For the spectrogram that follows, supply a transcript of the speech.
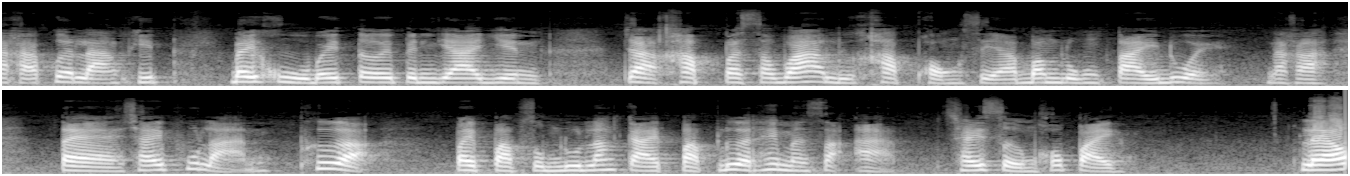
นะคะ เพื่อล้างพิษ ใบขู่ใบเตยเป็นยาเย็น จะขับปัสสาวะหรือขับของเสียบำรุงไตด้วยนะคะ แต่ใช้ผู้หลานเพื่อไปปรับสมดุลร่างกายปรับเลือดให้มันสะอาดใช้เสริมเข้าไป แล้ว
